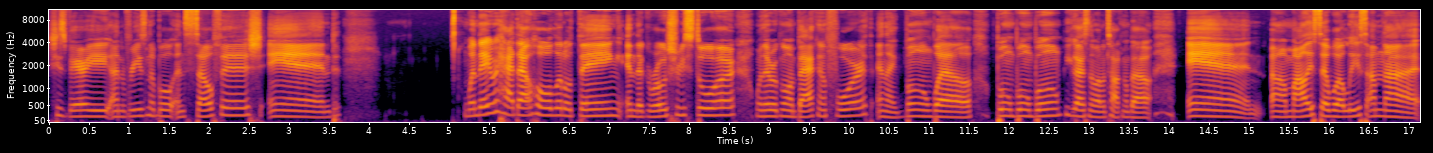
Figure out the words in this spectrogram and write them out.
She's very unreasonable and selfish. And when they had that whole little thing in the grocery store when they were going back and forth and like boom well boom boom boom you guys know what i'm talking about and um, molly said well at least i'm not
